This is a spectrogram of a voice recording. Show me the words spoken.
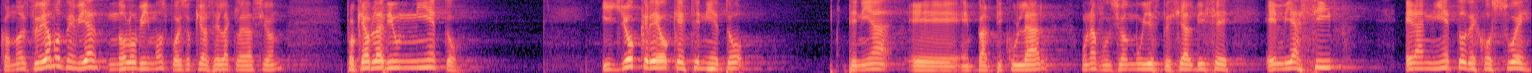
cuando estudiamos Nehemías no lo vimos, por eso quiero hacer la aclaración, porque habla de un nieto. Y yo creo que este nieto tenía eh, en particular una función muy especial. Dice, Eliasib era nieto de Josué,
